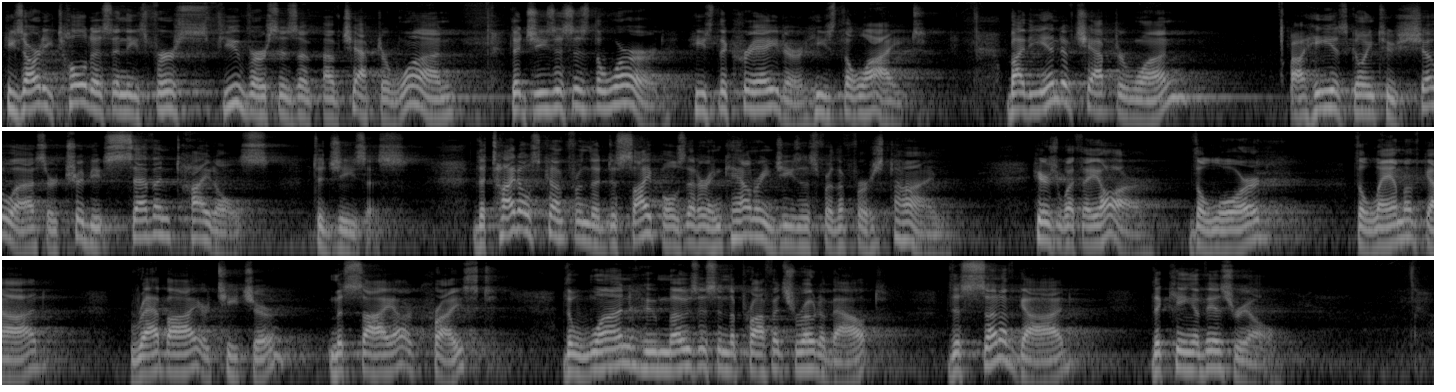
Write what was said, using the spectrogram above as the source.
He's already told us in these first few verses of, of chapter one that Jesus is the Word, He's the Creator, He's the light. By the end of chapter one, uh, he is going to show us or attribute seven titles to Jesus. The titles come from the disciples that are encountering Jesus for the first time. Here's what they are the Lord, the Lamb of God, Rabbi or teacher, Messiah or Christ, the one who Moses and the prophets wrote about, the Son of God, the King of Israel.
